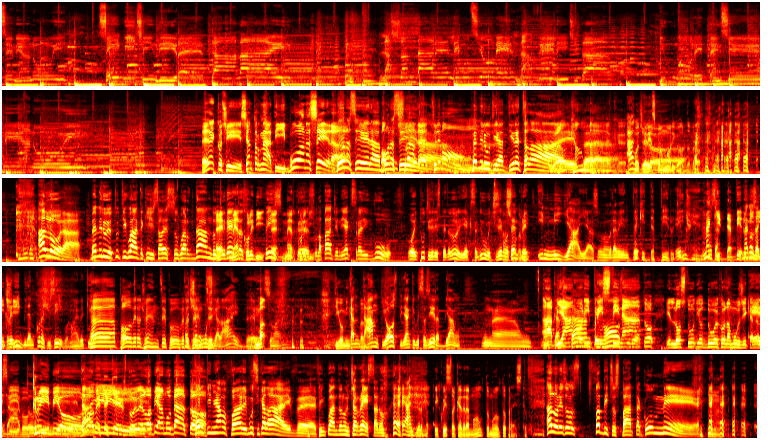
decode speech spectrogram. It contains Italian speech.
insieme a noi, seguici in diretta live. Eccoci, siamo tornati. Buonasera. Buonasera, buonasera. le monde. Benvenuti a Diretta Live. Welcome back. Angelo. Oggi riesco, non mi ricordo però. Allora, benvenuti a tutti quanti chi ci sta adesso guardando in È diretta mercoledì, su è Facebook, mercoledì. eh, sulla pagina di Extra TV o e tutti i telespettatori di Extra TV che ci seguono sempre in migliaia, sono veramente Ma che davvero Eh, dici? ma è una Ma cosa- che davvero Una cosa dici? incredibile, ancora ci seguono, eh, perché Ah, povera gente, povera facciamo gente. musica live, eh, Ma- insomma, Ti comin- cantanti, ospiti, anche questa sera abbiamo un, eh, un- Abbiamo cantante, ripristinato il- lo studio 2 con la musica Esatto, dal vivo. Cribio! Lo dai! avete chiesto e ve lo abbiamo dato. Continuiamo a fare musica live eh, fin quando non ci arrestano, eh. E questo accadrà molto molto presto. Allora, io sono Fabrizio Sparta con me.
